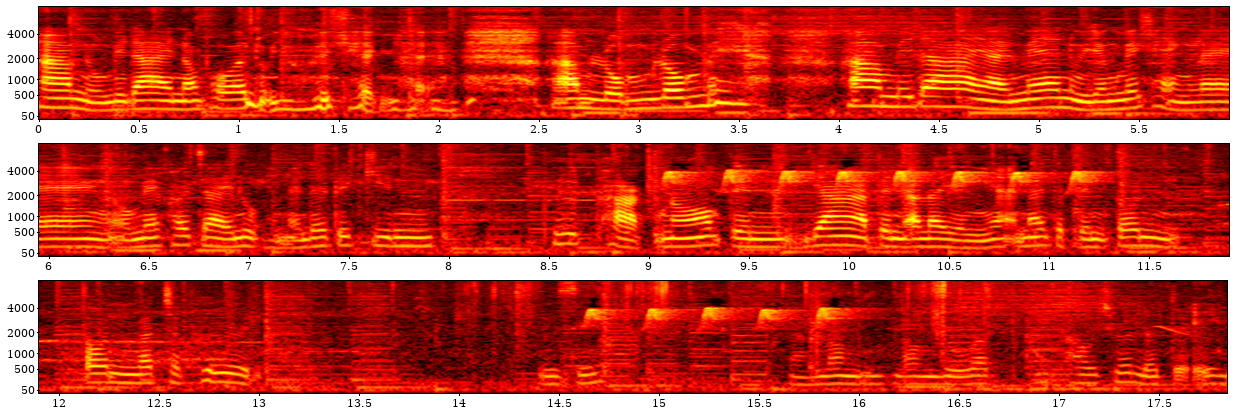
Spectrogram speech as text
ห้ามหนูไม่ได้นะเพราะว่าหนูยังไม่แข็งแรง ห้ามล้มล้มไม่ ห้ามไม่ได้อะแม่หนูยังไม่แข็งแรงแม่เข้าใจลูกเห็นไหมได้ไปกินพืชผักเนาะ เป็นหญ้า เป็นอะไรอย่างเงี้ย น่าจะเป็นต้น ต้นวัชพืช ดูสิลองลองดูว่าให้เขาช่วยเหลือตัวเอง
